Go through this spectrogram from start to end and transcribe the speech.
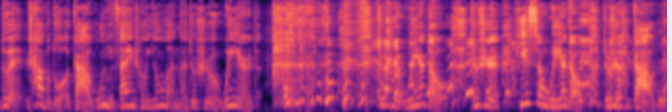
对，差不多。“嘎咕”你翻译成英文呢，就是 weird。就是 weirdo，就是 he's a weirdo，就是嘎咕。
